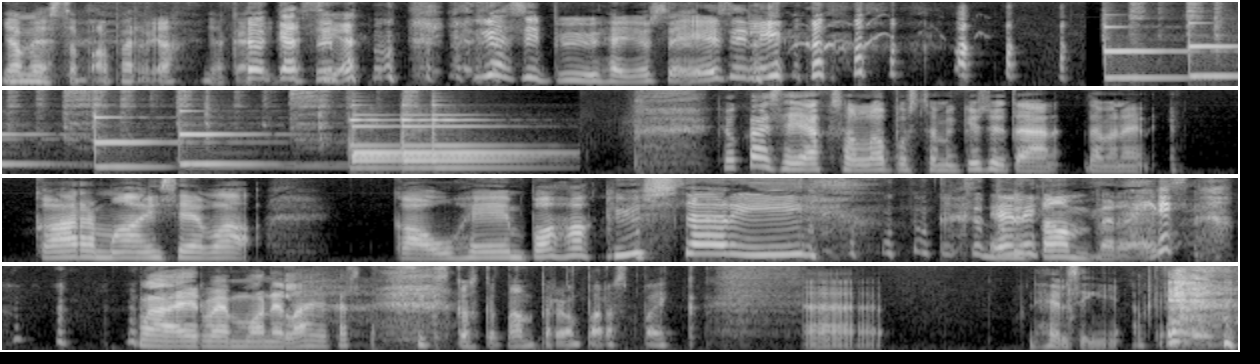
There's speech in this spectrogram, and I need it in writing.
Ja Mm. vessapaperia ja Ja käsi, ja käsipyyhe, jos se esiliina. Jokaisen jakson lopussa me kysytään tämmöinen karmaiseva, kauheen paha kyssäri. Miksi se tuli Eli- Tampereeksi? Mä oon hirveän monilahjakas. Siksi, koska Tampere on paras paikka. Helsingin jälkeen.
